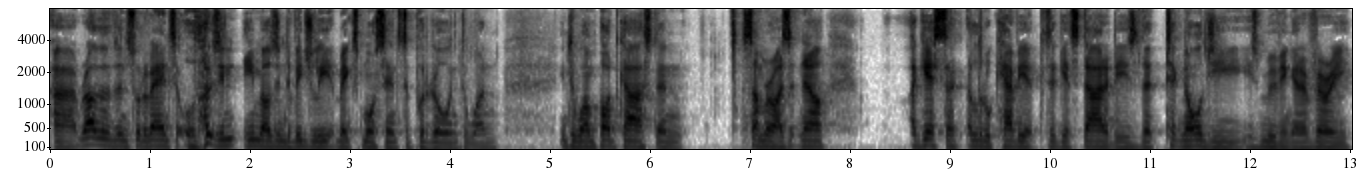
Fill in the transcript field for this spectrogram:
Uh, rather than sort of answer all those in emails individually, it makes more sense to put it all into one into one podcast and summarize it. Now, I guess a, a, little caveat to get started is that technology is moving at a very,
